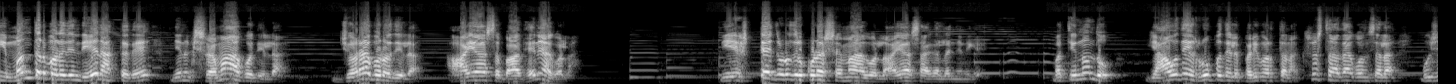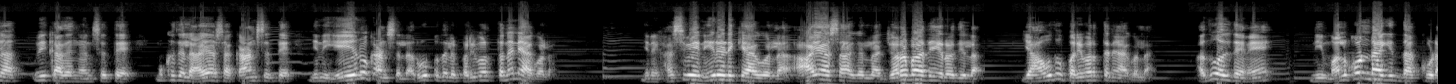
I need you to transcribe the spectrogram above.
ಈ ಮಂತ್ರ ಬಲದಿಂದ ಏನಾಗ್ತದೆ? ನಿನಗೆ ಶ್ರಮ ಆಗೋದಿಲ್ಲ, ಜ್ವರ ಬರೋದಿಲ್ಲ, ಆಯಾಸ ಬಾಧೆನೇ ಆಗೋಲ್ಲ. ನೀ ಎಷ್ಟೇ ದುಡಿದ್ರು ಕೂಡ ಶ್ರಮ ಆಗೋಲ್ಲ, ಆಯಾಸ ಆಗಲ್ಲ ನಿನಗೆ. ಮತ್ತಿನ್ನೊಂದು, ಯಾವುದೇ ರೂಪದಲ್ಲಿ ಪರಿವರ್ತನ. ಸುಸ್ತಾದಾಗ ಒಂದ್ಸಲ ಭುಜ ವೀಕ್ ಆದಂಗ ಅನ್ಸುತ್ತೆ, ಮುಖದಲ್ಲಿ ಆಯಾಸ ಕಾಣಿಸುತ್ತೆ ನಿನಗೆ ಏನೂ ಕಾಣಿಸಲ್ಲ, ರೂಪದಲ್ಲಿ ಪರಿವರ್ತನೆ ಆಗೋಲ್ಲ. ನಿನಗೆ ಹಸಿವೆ ನೀರಡಿಕೆ ಆಗೋಲ್ಲ, ಆಯಾಸ ಆಗಲ್ಲ ಜ್ವರ ಬಾಧೆ ಇರೋದಿಲ್ಲ, ಯಾವುದು ಪರಿವರ್ತನೆ ಆಗೋಲ್ಲ. ಅದು ಅಲ್ಲದೇನೆ ನೀ ಮಲ್ಕೊಂಡಾಗಿದ್ದಾಗ ಕೂಡ,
